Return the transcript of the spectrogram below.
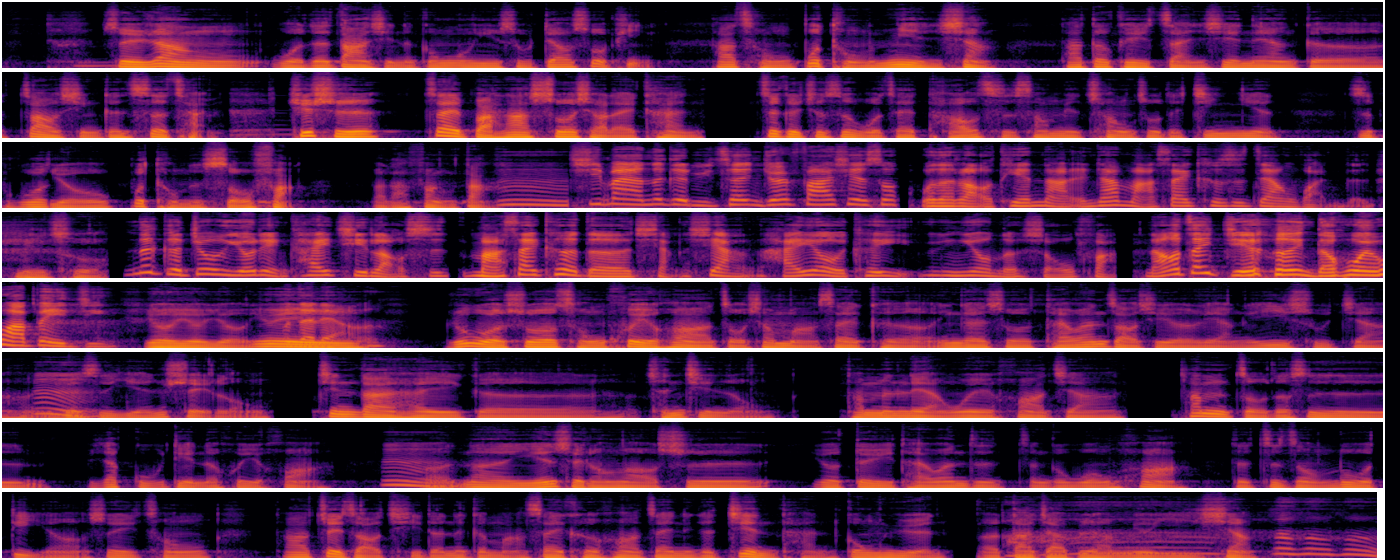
所以，让我的大型的公共艺术雕塑品，它从不同的面向，它都可以展现那样个造型跟色彩。其实，再把它缩小来看，这个就是我在陶瓷上面创作的经验，只不过由不同的手法把它放大。嗯，西班牙那个旅程，你就会发现说，我的老天呐，人家马赛克是这样玩的。没错，那个就有点开启老师马赛克的想象，还有可以运用的手法，然后再结合你的绘画背景。有有有，因为不得了。如果说从绘画走向马赛克，应该说台湾早期有两个艺术家，一个是颜水龙，近代还有一个陈景荣，他们两位画家，他们走的是比较古典的绘画，嗯，那颜水龙老师又对于台湾的整个文化的这种落地啊，所以从。他最早期的那个马赛克画在那个剑潭公园，呃，大家不知道有没有印象？啊、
